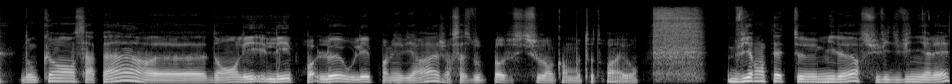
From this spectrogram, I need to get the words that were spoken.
Donc quand ça part, euh, dans les, les pro- le ou les premiers virages, alors ça se doute pas aussi souvent qu'en Moto 3, mais bon. Vire en tête euh, Miller, suivi de Vignales,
